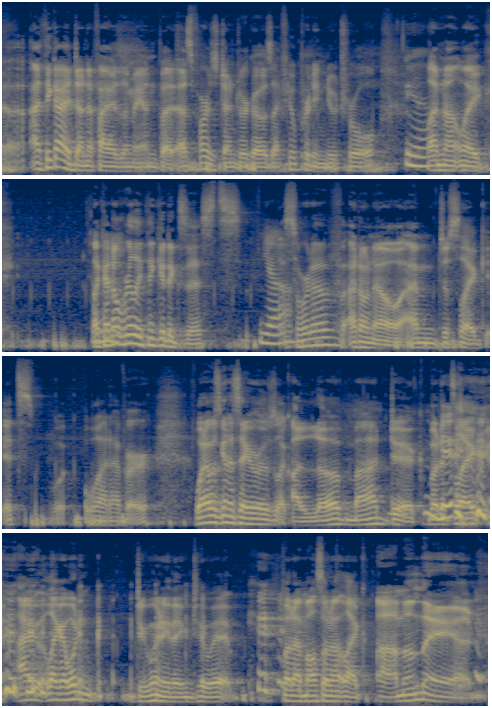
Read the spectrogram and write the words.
uh, I think I identify as a man, but as far as gender goes, I feel pretty neutral. Yeah. I'm not like like I don't mm. really think it exists. Yeah. Sort of. I don't know. I'm just like it's wh- whatever. What I was gonna say was like I love my dick, but it's like I like I wouldn't do anything to it. But I'm also not like I'm a man.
